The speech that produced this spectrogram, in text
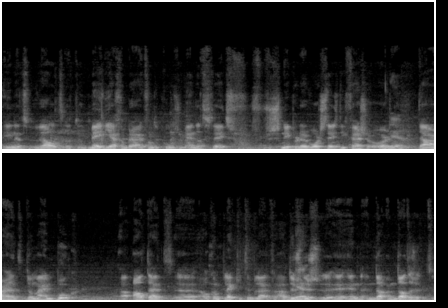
in het wel het, het mediagebruik van de consument, dat steeds versnipperder wordt, steeds diverser wordt, daar het domein boek uh, altijd uh, ook een plekje te blijven houden. Dus, dus, en, en, dat, en dat is het,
